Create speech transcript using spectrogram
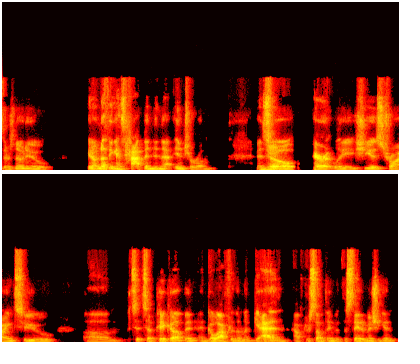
There's no new, you know, nothing has happened in that interim. And yeah. so apparently she is trying to, um, to, to pick up and, and go after them again after something that the state of Michigan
